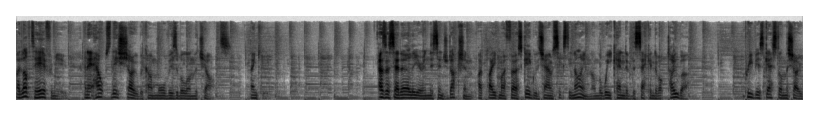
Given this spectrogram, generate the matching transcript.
I'd love to hear from you, and it helps this show become more visible on the charts. Thank you. As I said earlier in this introduction, I played my first gig with Sham 69 on the weekend of the 2nd of October. Previous guest on the show,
